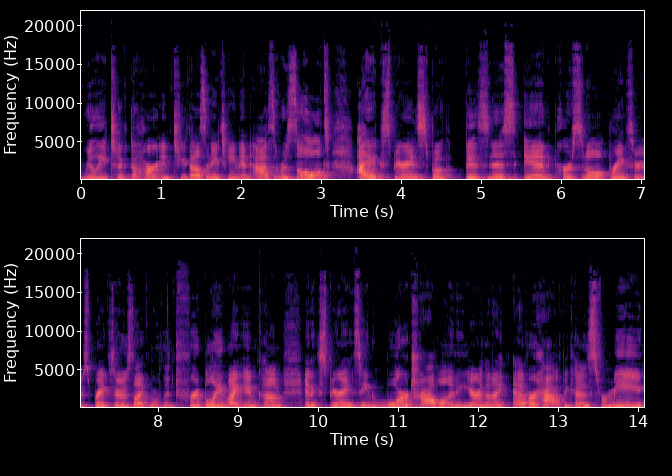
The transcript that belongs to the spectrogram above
really took to heart in 2018, and as a result, I experienced both business and personal breakthroughs. Breakthroughs like more than tripling my income and experiencing more travel in a year than I ever have because for me,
